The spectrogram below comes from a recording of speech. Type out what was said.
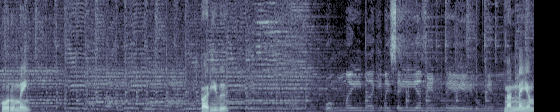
பொறுமை பரிவு நன்னயம்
